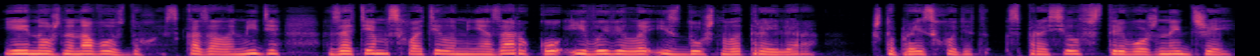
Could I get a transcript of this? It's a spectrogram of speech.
«Ей нужно на воздух», — сказала Миди, затем схватила меня за руку и вывела из душного трейлера. «Что происходит?» — спросил встревоженный Джей.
